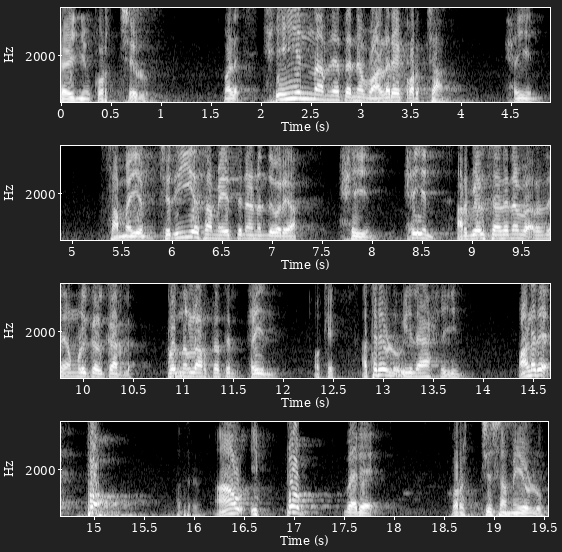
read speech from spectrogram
കഴിഞ്ഞു കുറച്ചേ ഉള്ളൂ. വളരെ ഹീൻ എന്ന് പറഞ്ഞാൽ തന്നെ വളരെ കുറച്ചാണ്. ഹെയ്ൻ സമയം ചെറിയ സമയത്തിനാണ് എന്ത് പറയാ? ഹെയ്ൻ ഹെയ്ൻ അറബികൾ സാധനം പറഞ്ഞ് നമ്മൾ കേൾക്കാറില്ല? ഇപ്പൊ എന്നുള്ള അർത്ഥത്തിൽ ഹെയ്ൻ ഓക്കെ. അത്രേ ഉള്ളൂ. ഇലാ ഹെയ്ൻ വളരെ ഇപ്പോ. അത്രേ ഉള്ളൂ. ആ ഇപ്പം വരെ കുറച്ച് സമയമുള്ളൂ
